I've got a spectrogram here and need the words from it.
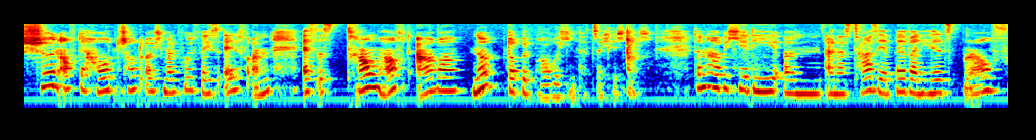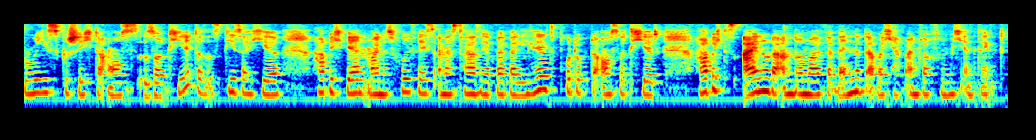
schön auf der Haut. Schaut euch mein Fullface 11 an. Es ist traumhaft, aber ne, doppelt brauche ich ihn tatsächlich nicht. Dann habe ich hier die ähm, Anastasia Beverly Hills Brow Freeze Geschichte aussortiert. Das ist dieser hier. Habe ich während meines Fullface Anastasia Beverly Hills Produkte aussortiert. Habe ich das ein oder andere Mal verwendet, aber ich habe einfach für mich entdeckt,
